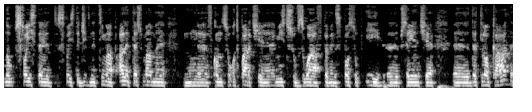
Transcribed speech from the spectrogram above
no, swoiste, swoisty dziwny team-up, ale też mamy mm, w końcu odparcie mistrzów zła w pewien sposób i e, przejęcie e, Deadlocka e,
